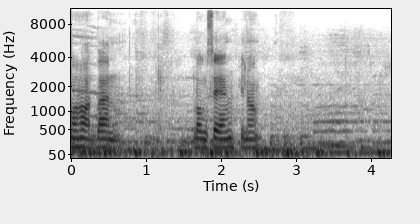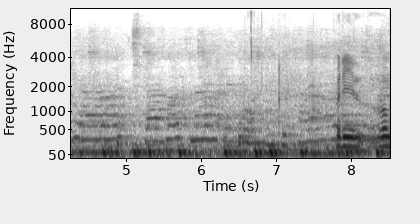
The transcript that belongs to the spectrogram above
มาหอดบ้านลงแสงพี่น้อง พอดีลง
